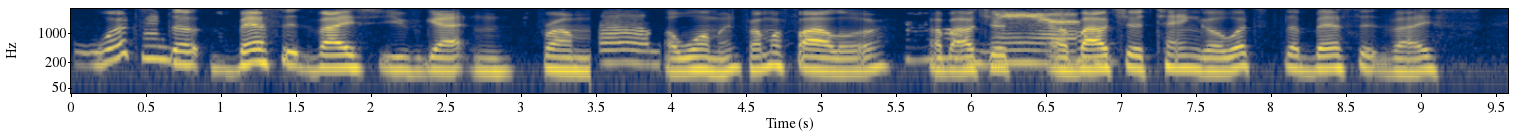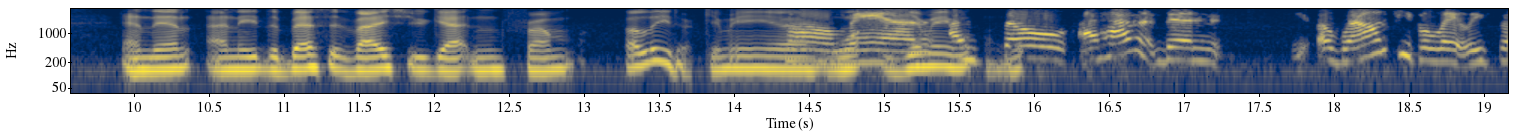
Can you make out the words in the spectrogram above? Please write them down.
what's Mm. the best advice you've gotten from Oh, a woman, from a follower about your about your tango? What's the best advice? And then I need the best advice you've gotten from a leader. Give me. Uh, oh one- man, Give me. I'm so I haven't been around people lately, so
